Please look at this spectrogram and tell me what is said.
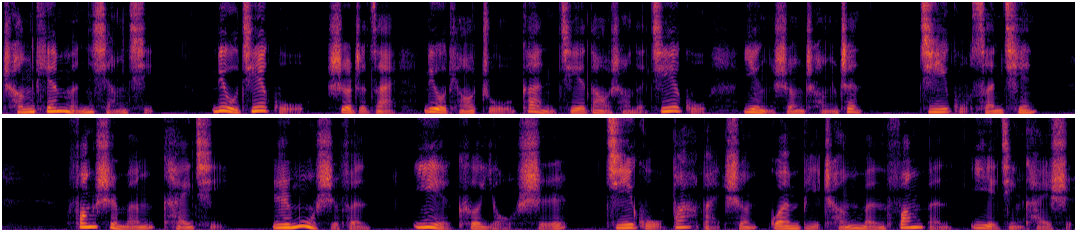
承天门响起。六街鼓设置在六条主干街道上的街鼓应声成阵，击鼓三千。方士门开启，日暮时分，夜客有时，击鼓八百声，关闭城门方门，夜禁开始。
